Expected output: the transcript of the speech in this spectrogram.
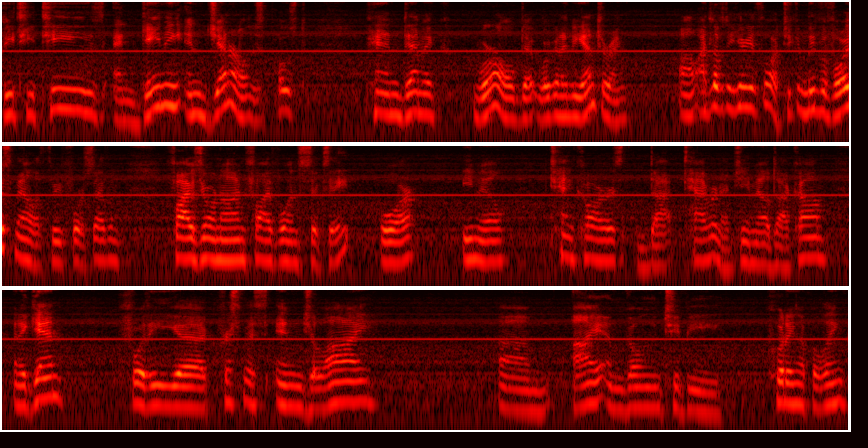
VTTs and gaming in general in this post-pandemic world that we're going to be entering, uh, I'd love to hear your thoughts. You can leave a voicemail at 347 509 5168 or email tenkars.tavern at gmail.com. And again, for the uh, Christmas in July, um, I am going to be putting up a link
